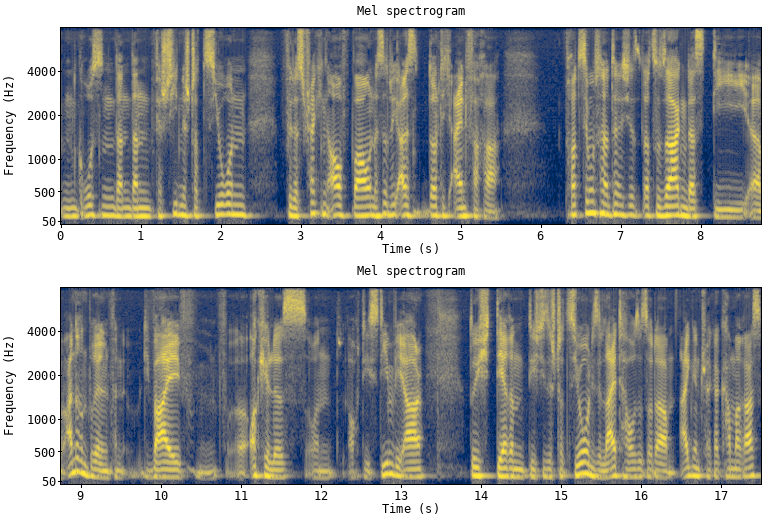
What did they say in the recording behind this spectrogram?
einen großen, dann, dann verschiedene Stationen für das Tracking aufbauen. Das ist natürlich alles deutlich einfacher. Trotzdem muss man natürlich dazu sagen, dass die äh, anderen Brillen von die Vive, äh, Oculus und auch die Steam VR durch deren, durch diese Station, diese Lighthouses oder eigenen Tracker-Kameras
